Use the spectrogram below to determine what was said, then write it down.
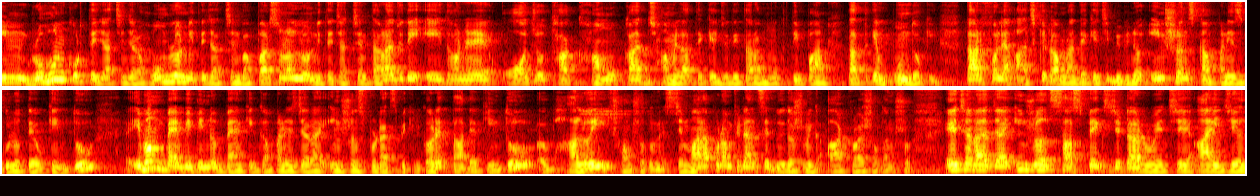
ঋণ গ্রহণ করতে যাচ্ছেন, যারা হোম লোন নিতে যাচ্ছেন বা পার্সোনাল লোন নিতে যাচ্ছেন, তারা যদি এই ধরনের অযথা খামোকা ঝামেলা থেকে যদি তারা মুক্তি পান, তার থেকে মন্দ কি? তার ফলে আজকেও আমরা দেখেছি বিভিন্ন ইন্স্যুরেন্স কোম্পানিজগুলোতেও কিন্তু, এবং বিভিন্ন ব্যাংকিং কোম্পানিজ যারা ইন্স্যুরেন্স প্রোডাক্টস বিক্রি করে, তাদের কিন্তু ভালোই সংশোধন এসছে। মানাপুরম ফিনান্সে দুই দশমিক আট নয় শতাংশ। এছাড়া যা ইউজুয়াল সাসপেক্টস যেটা রয়েছে আইজেল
